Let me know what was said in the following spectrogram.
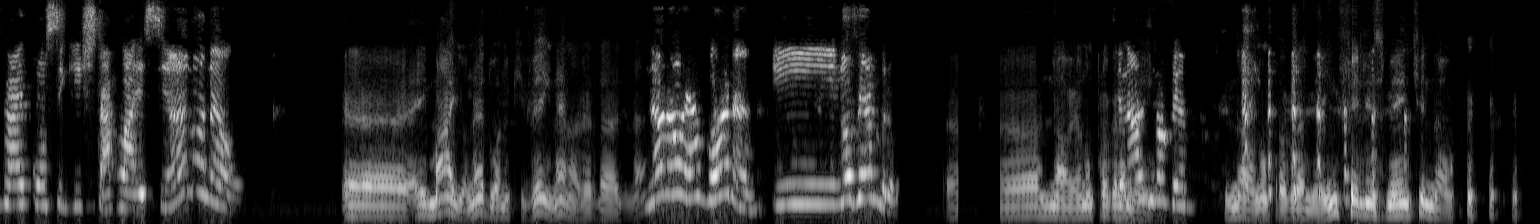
vai conseguir estar lá esse ano ou não? É, é em maio, né, do ano que vem, né, na verdade, né? Não, não, é agora. Em novembro. Ah, não, eu não Final programei. de novembro. Não, não programei. Infelizmente, não.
